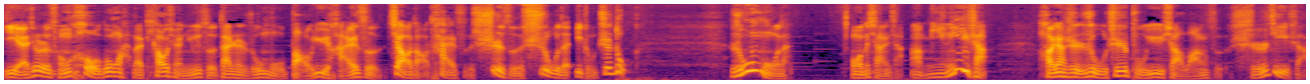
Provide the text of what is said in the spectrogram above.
也就是从后宫啊来挑选女子担任乳母，保育孩子，教导太子世子事务的一种制度。乳母呢，我们想一想啊，名义上好像是乳汁哺育小王子，实际上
